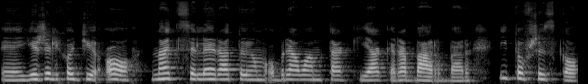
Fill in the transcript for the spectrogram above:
E, Jeżeli chodzi o nać selera, to ją obrałam tak jak rabarbar. I to wszystko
